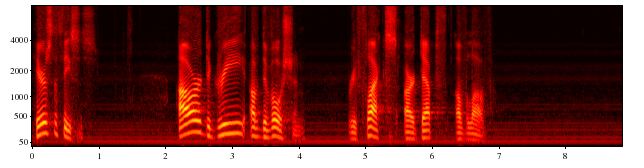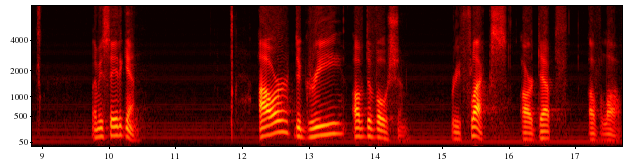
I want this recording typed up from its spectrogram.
Here's the thesis. Our degree of devotion reflects our depth of love. Let me say it again. Our degree of devotion reflects our depth of love.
